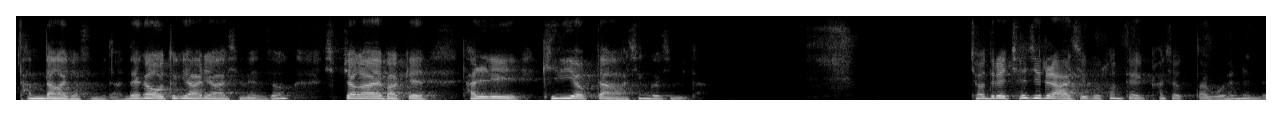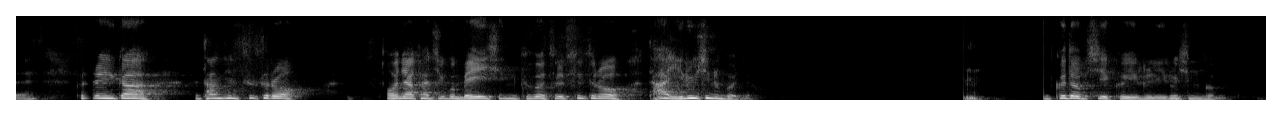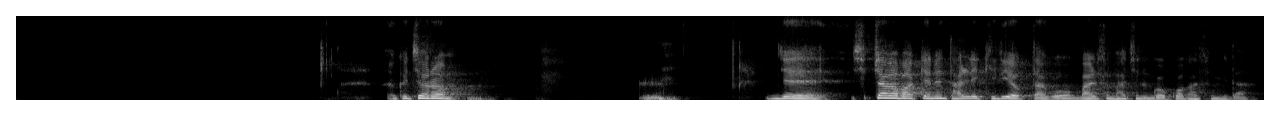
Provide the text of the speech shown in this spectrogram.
담당하셨습니다. 내가 어떻게 하랴 하시면서 십자가에 밖에 달리 길이 없다 하신 것입니다. 저들의 체질을 아시고 선택하셨다고 했는데 그러니까 당신 스스로 언약하시고 매이신 그것을 스스로 다 이루시는 거죠. 끝없이 그 일을 이루시는 겁니다. 그처럼 이제 십자가 밖에는 달리 길이 없다고 말씀하시는 것과 같습니다.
